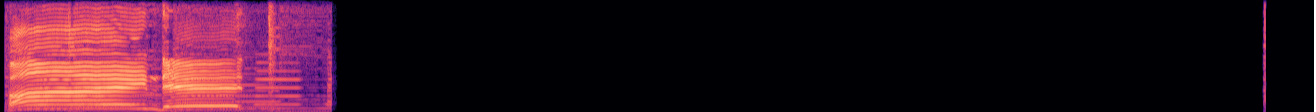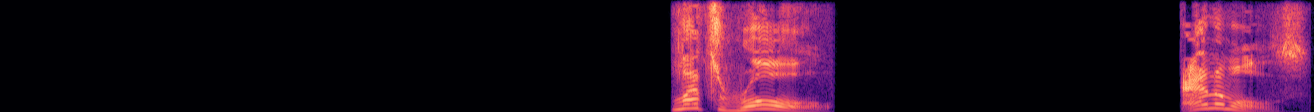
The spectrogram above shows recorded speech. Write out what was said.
Find it! Let's roll! Animals.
